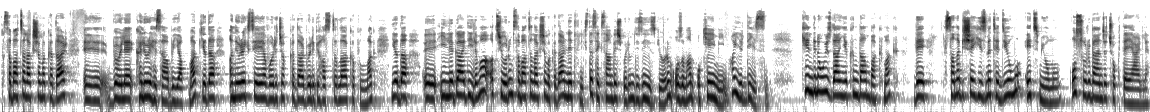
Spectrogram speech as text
sabahtan akşama kadar e, böyle kalori hesabı yapmak ya da anoreksiyaya varacak kadar böyle bir hastalığa kapılmak ya da e, illegal değil ama atıyorum sabahtan akşama kadar Netflix'te 85 bölüm dizi izliyorum. O zaman okey miyim? Hayır değilsin. Kendine o yüzden yakından bakmak ve sana bir şey hizmet ediyor mu, etmiyor mu? O soru bence çok değerli.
